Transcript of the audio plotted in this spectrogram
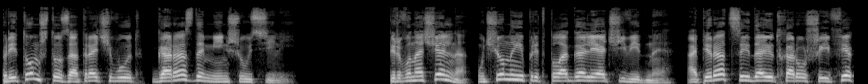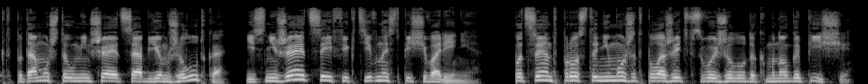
при том, что затрачивают гораздо меньше усилий. Первоначально ученые предполагали очевидное. Операции дают хороший эффект, потому что уменьшается объем желудка и снижается эффективность пищеварения. Пациент просто не может положить в свой желудок много пищи.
